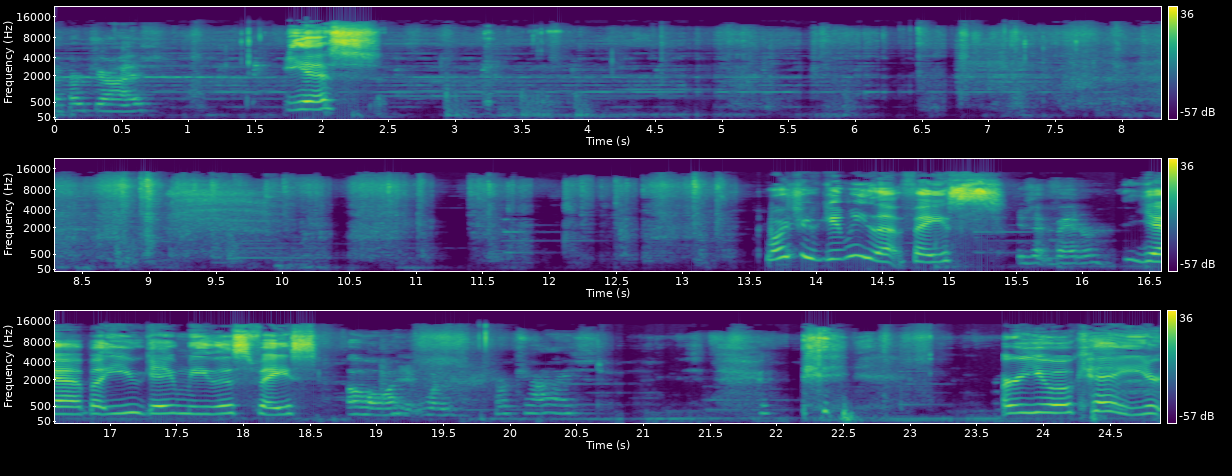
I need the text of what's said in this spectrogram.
It hurt your eyes? Yes. Why'd you give me that face? Is that better? Yeah, but you gave me this face. Oh, I didn't want to hurt your eyes. Are you okay? Your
